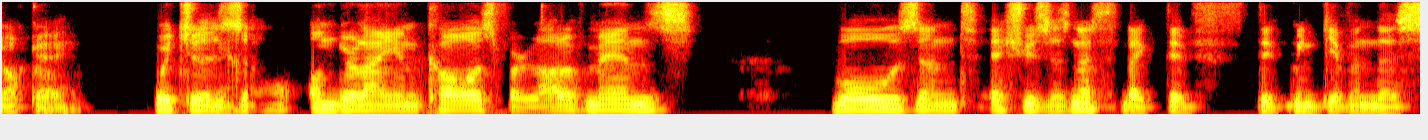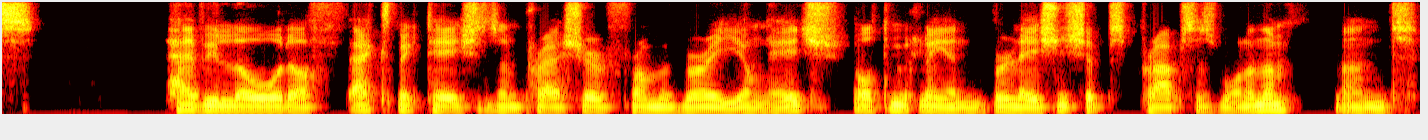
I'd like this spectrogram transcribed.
okay. Which is yeah. underlying cause for a lot of men's woes and issues, isn't it? Like they've they've been given this heavy load of expectations and pressure from a very young age, ultimately, and relationships perhaps is one of them. And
